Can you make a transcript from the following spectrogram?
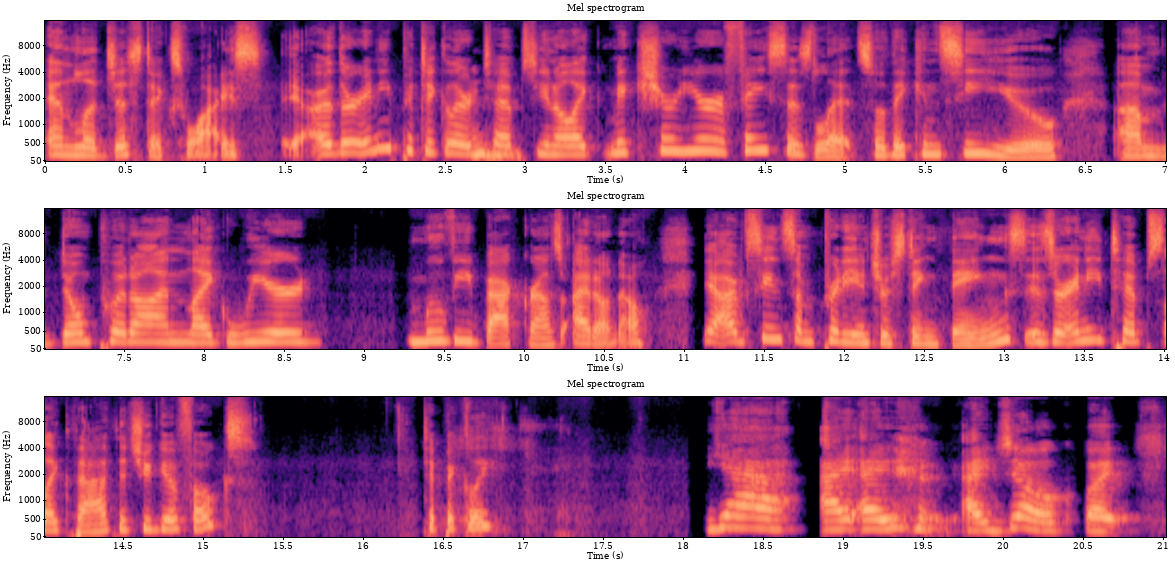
and logistics wise are there any particular mm-hmm. tips? You know like make sure your face is lit so they can see you. Um, don't put on like weird movie backgrounds. I don't know. Yeah i've seen some pretty interesting things. Is there any tips like that that you give folks typically? Yeah i i, I joke but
